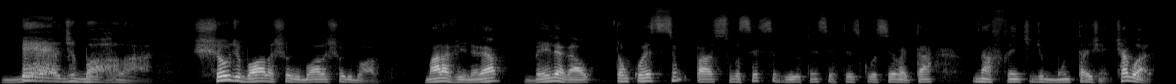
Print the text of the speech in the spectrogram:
B de bola. Show de bola, show de bola, show de bola. Maravilha, né? Bem legal. Então, com esses cinco passos, se você seguir, eu tenho certeza que você vai estar na frente de muita gente. Agora,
